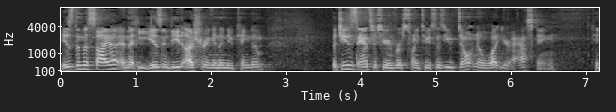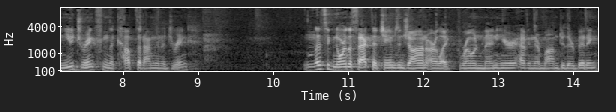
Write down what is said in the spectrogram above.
is the Messiah and that he is indeed ushering in a new kingdom. But Jesus answers here in verse 22. He says, You don't know what you're asking. Can you drink from the cup that I'm going to drink? Let's ignore the fact that James and John are like grown men here having their mom do their bidding.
